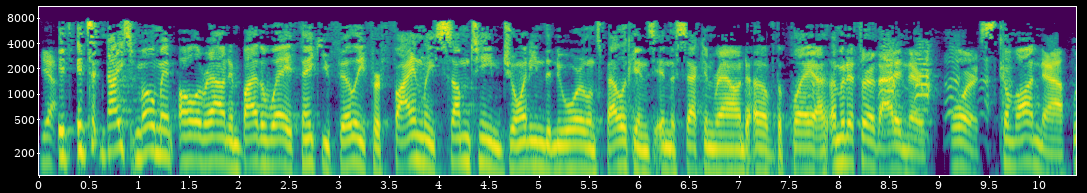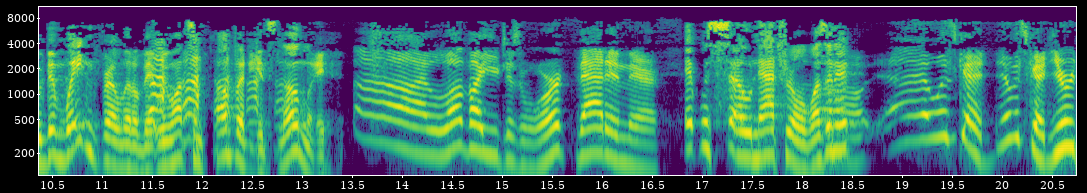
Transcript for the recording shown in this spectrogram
yeah. It's, it's a nice moment all around. And by the way, thank you, Philly, for finally some team joining the New Orleans Pelicans in the second round of the playoffs. I'm going to throw that in there. Of course. Come on now. We've been waiting for a little bit. We want some company. It's lonely. I love how you just worked that in there. It was so natural, wasn't it? Oh, uh, it was good. It was good. You're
